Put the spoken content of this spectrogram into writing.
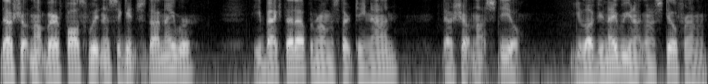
Thou shalt not bear false witness against thy neighbor. He backs that up in Romans 13 9. Thou shalt not steal. You love your neighbor, you're not going to steal from him.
